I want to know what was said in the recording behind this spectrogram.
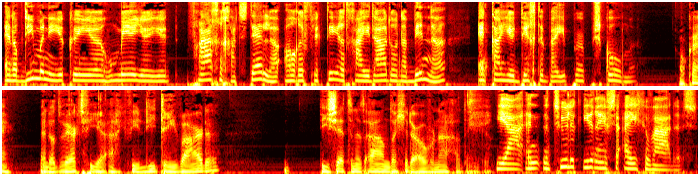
En op die manier kun je, hoe meer je je vragen gaat stellen, al reflecterend, ga je daardoor naar binnen en kan je dichter bij je purpose komen. Oké. En dat werkt via, eigenlijk via die drie waarden. Die zetten het aan dat je daarover na gaat denken. Ja, en natuurlijk, iedereen heeft zijn eigen waardes.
